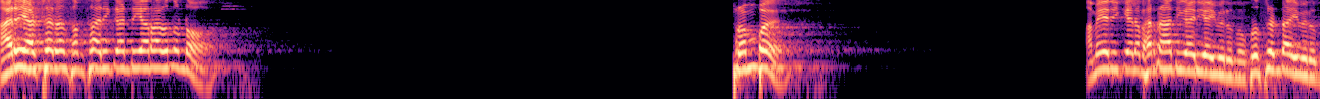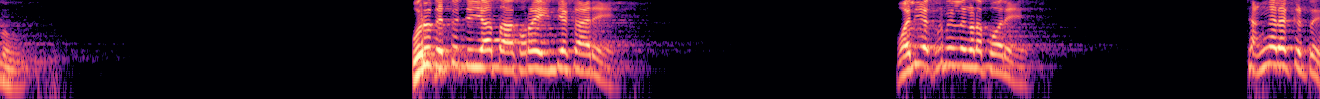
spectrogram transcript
അരയക്ഷരം സംസാരിക്കാൻ തയ്യാറാകുന്നുണ്ടോ? ട്രംപ് അമേരിക്കയിലെ ഭരണാധികാരിയായി വരുന്നു പ്രസിഡന്റായി വരുന്നു. ഒരു തെറ്റും ചെയ്യാത്ത കുറെ ഇന്ത്യക്കാരെ വലിയ ക്രിമിനലുകളെ പോലെ ചങ്ങലക്കിട്ട്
